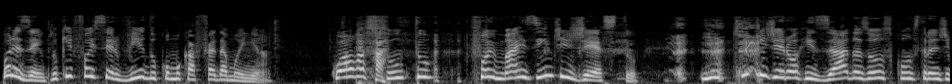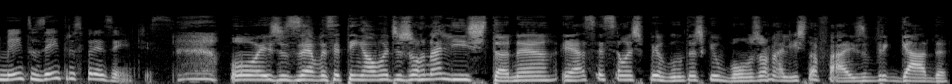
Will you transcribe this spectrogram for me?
Por exemplo, o que foi servido como café da manhã? Qual assunto foi mais indigesto? E o que, que, gerou risadas ou constrangimentos entre os presentes? Oi, José, você tem alma de jornalista, né? Essas são as perguntas que o bom jornalista faz. Obrigada.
